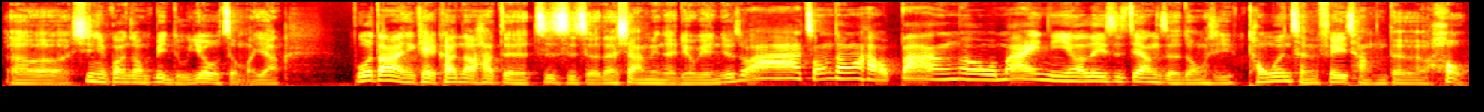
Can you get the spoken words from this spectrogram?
呃，新型冠状病毒又怎么样？不过当然你可以看到他的支持者在下面的留言，就说啊，总统好棒哦，我们爱你哦，类似这样子的东西，同温层非常的厚。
